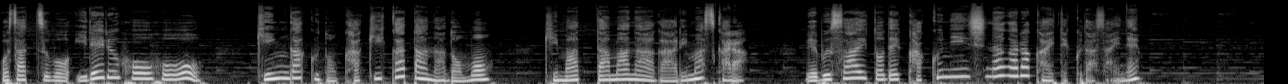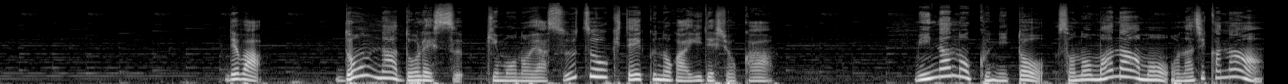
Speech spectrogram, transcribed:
お札を入れる方法を、金額の書き方なども決まったマナーがありますから、ウェブサイトで確認しながら書いてくださいね。では、どんなドレス、着物やスーツを着ていくのがいいでしょうか？みんなの国とそのマナーも同じかな？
